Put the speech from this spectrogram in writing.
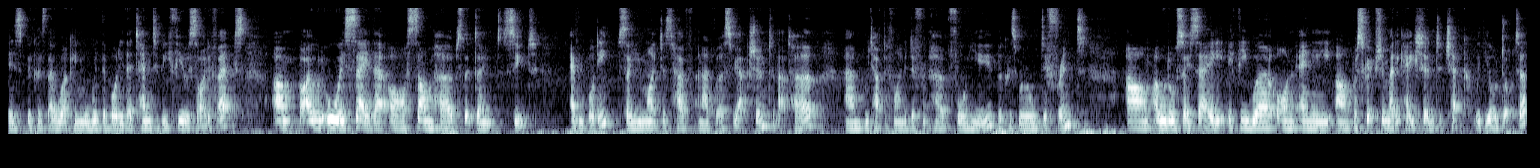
Is because they're working more with the body. There tend to be fewer side effects. Um, but I would always say there are some herbs that don't suit everybody. So you might just have an adverse reaction to that herb, and we'd have to find a different herb for you because we're all different. Um, I would also say if you were on any um, prescription medication to check with your doctor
